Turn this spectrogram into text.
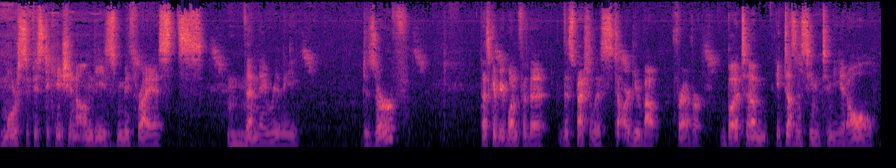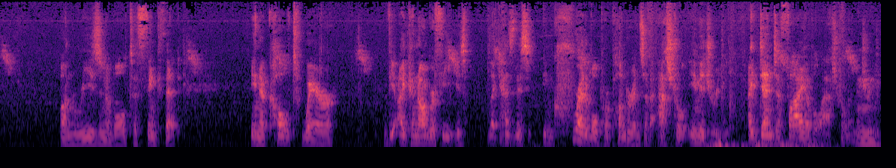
more sophistication on these Mithraists mm-hmm. than they really deserve. That's going to be one for the, the specialists to argue about forever. But um, it doesn't seem to me at all unreasonable to think that in a cult where the iconography is like has this incredible preponderance of astral imagery, identifiable astral imagery,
